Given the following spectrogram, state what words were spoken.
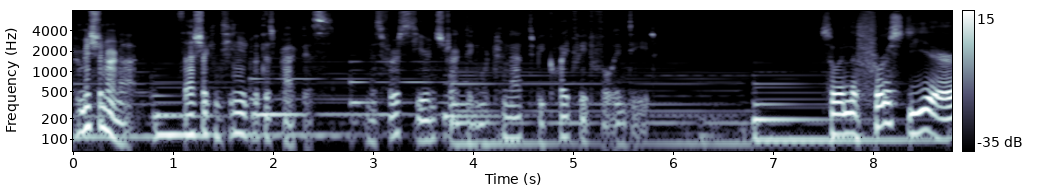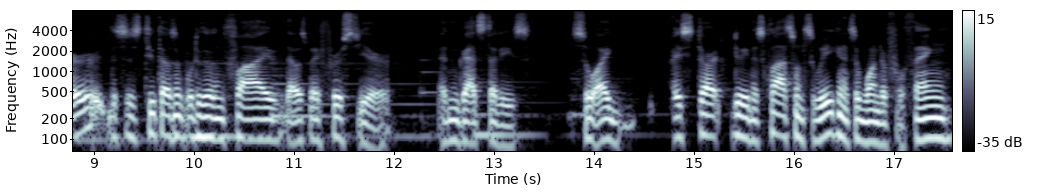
Permission or not, Sacha continued with this practice, and his first year instructing would turn out to be quite fateful indeed. So in the first year, this is 2004, 2005, that was my first year in grad studies. So I, I start doing this class once a week, and it's a wonderful thing.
